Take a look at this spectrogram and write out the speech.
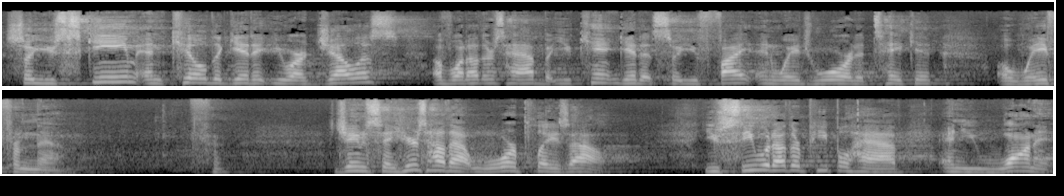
so you scheme and kill to get it. You are jealous of what others have, but you can't get it, so you fight and wage war to take it away from them. James says, Here's how that war plays out. You see what other people have, and you want it.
